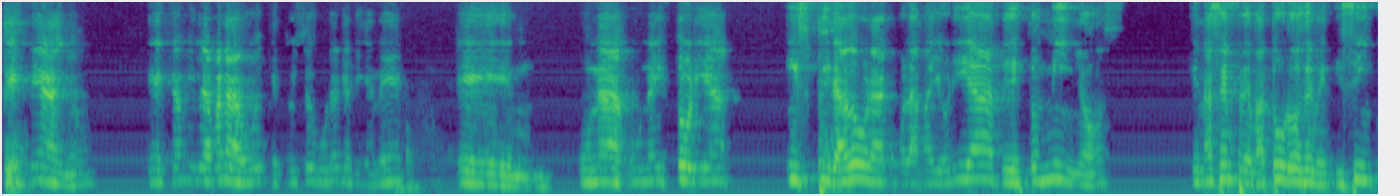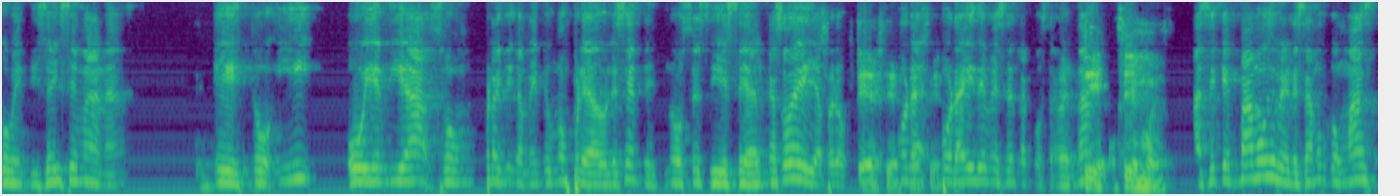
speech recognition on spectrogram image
de este año, que es Camila Bravo, y que estoy segura que tiene eh, una, una historia inspiradora, como la mayoría de estos niños que nacen prematuros de 25, 26 semanas, esto, y hoy en día son prácticamente unos preadolescentes. No sé si sea el caso de ella, pero por, ahí, debe ser la cosa, ¿verdad? Sí, así es. Así que vamos y regresamos con más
